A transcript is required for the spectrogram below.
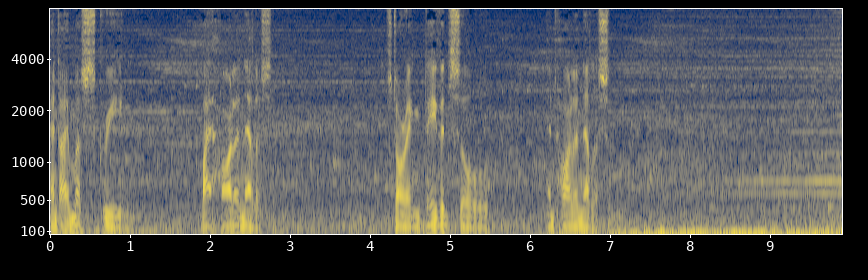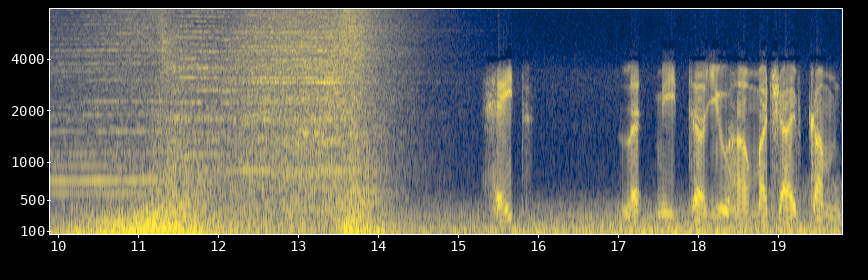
and I must scream. By Harlan Ellison. Starring David Soul and Harlan Ellison. Tell you how much I've come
